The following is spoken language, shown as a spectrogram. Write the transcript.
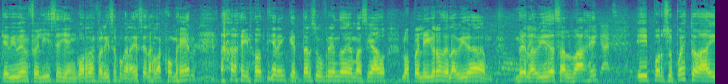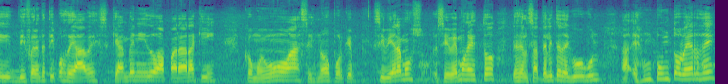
que viven felices y engordan felices porque nadie se las va a comer y no tienen que estar sufriendo demasiado los peligros de la vida, de la vida salvaje. Y por supuesto hay diferentes tipos de aves que han venido a parar aquí como en un oasis, ¿no? Porque si viéramos, si vemos esto desde el satélite de Google, ah, es un punto verde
